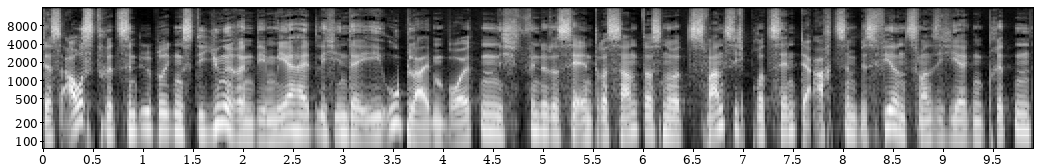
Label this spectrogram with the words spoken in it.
des Austritts sind übrigens die Jüngeren, die mehrheitlich in der EU bleiben wollten. Ich finde das sehr interessant, dass nur 20 Prozent der 18 bis 24-jährigen Briten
